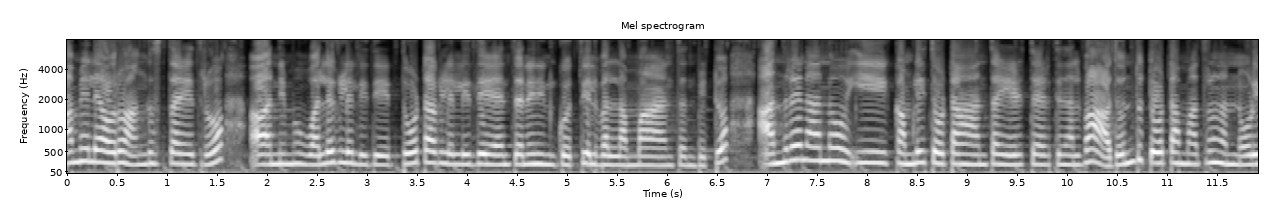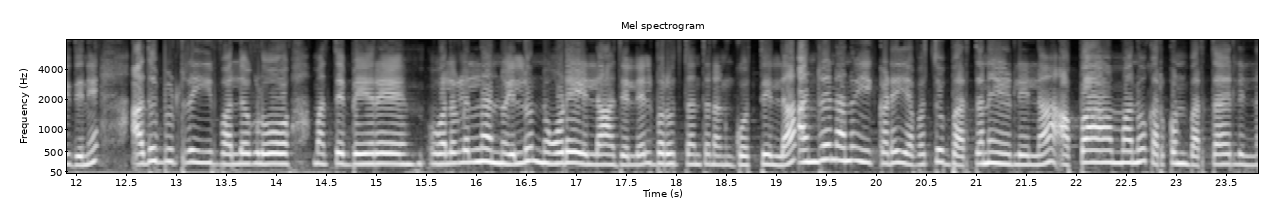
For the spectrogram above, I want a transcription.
ಆಮೇಲೆ ಅವರು ಹಂಗಿಸ್ತಾ ಇದ್ರು ನಿಮ್ಮ ಹೊಲಗಳಲ್ಲಿದೆ, ತೋಟಗಳಲ್ಲಿದೆ ಅಂತಲೇ ನಿನ್ಗೆ ಗೊತ್ತಿಲ್ವಲ್ಲಮ್ಮ ಅಂತಂದ್ಬಿಟ್ಟು. ಅಂದರೆ ನಾನು ಈ ಕಂಬಳಿ ತೋಟ ಅಂತ ಹೇಳ್ತಾ ಇರ್ತೀನಲ್ವಾ, ಅದೊಂದು ತೋಟ ಮಾತ್ರ ನಾನು ನೋಡಿದ್ದೀನಿ ಅದು ಬಿಟ್ಟರೆ ಈ ಹೊಲಗಳು ಮತ್ತು ಬೇರೆ ಹೊಲಗಳೆಲ್ಲ ನಾನು ಎಲ್ಲೂ ನೋಡೇ ಇಲ್ಲ ಅದೆಲ್ಲೆಲ್ಲಿ ಬರುತ್ತೆ ಅಂತ ನನಗೆ ಗೊತ್ತಿಲ್ಲ. ಅಂದರೆ ನಾನು ಈ ಕಡೆ ಯಾವತ್ತೂ ಬರ್ತಾನೆ ಇರಲಿಲ್ಲ. ಅಪ್ಪ, ಅಮ್ಮನೂ ಕರ್ಕೊಂಡು ಬರ್ತಾ ಇರಲಿಲ್ಲ.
